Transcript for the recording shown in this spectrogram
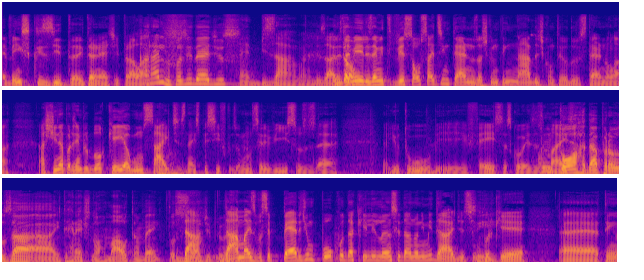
É bem esquisita a internet pra lá. Caralho, não fazia ideia disso. É bizarro, mano. Bizarro. Eles, Então- devem, eles devem ver só os sites internos. Acho que não tem nada de conteúdo externo lá. A China, por exemplo, bloqueia alguns sites né, específicos, alguns serviços, é, YouTube, Face, essas coisas. Com mas Tor dá pra usar a internet normal também? Ou dá, só de dá, mas você perde um pouco daquele lance da anonimidade, assim, Sim. porque é, tem,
